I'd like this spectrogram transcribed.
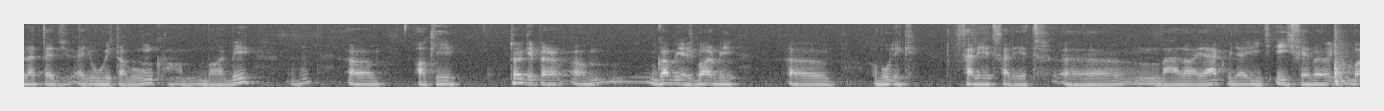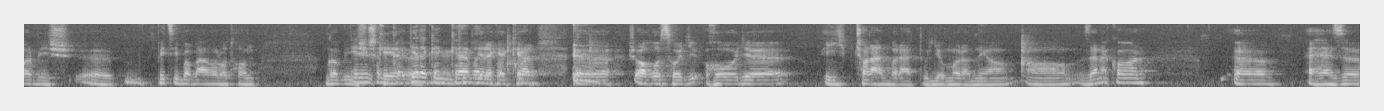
lett egy, egy új tagunk, a Barbie, uh-huh. uh, aki tulajdonképpen um, Gabi és Barbie a bulik felét-felét ö, vállalják, ugye így, így fér be, hogy Barbie is ö, pici babával otthon, Gabi is is, amikor gyerekekkel gyerekekkel ö, és ahhoz, hogy, hogy ö, így családbarát tudjon maradni a, a zenekar, ö, ehhez ö,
